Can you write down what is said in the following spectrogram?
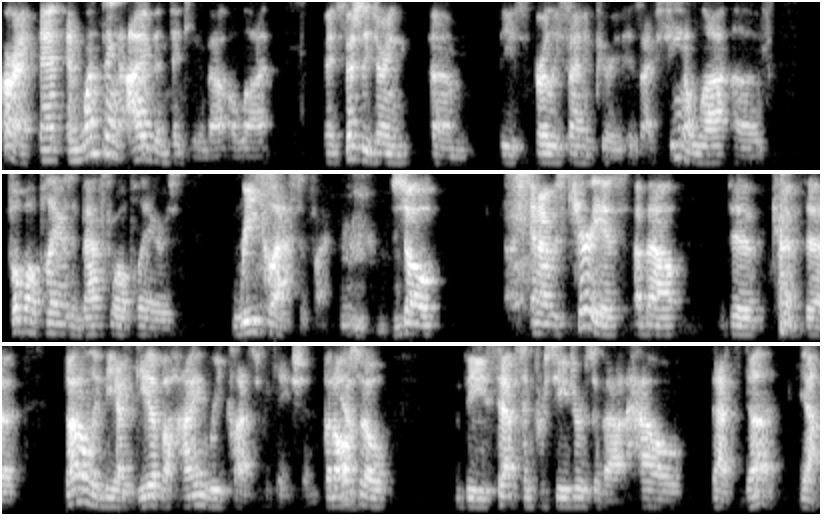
All right, and and one thing I've been thinking about a lot, especially during um, these early signing period, is I've seen a lot of football players and basketball players reclassify. Mm-hmm. So, and I was curious about the kind of the not only the idea behind reclassification, but also yeah. the steps and procedures about how that's done. Yeah.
